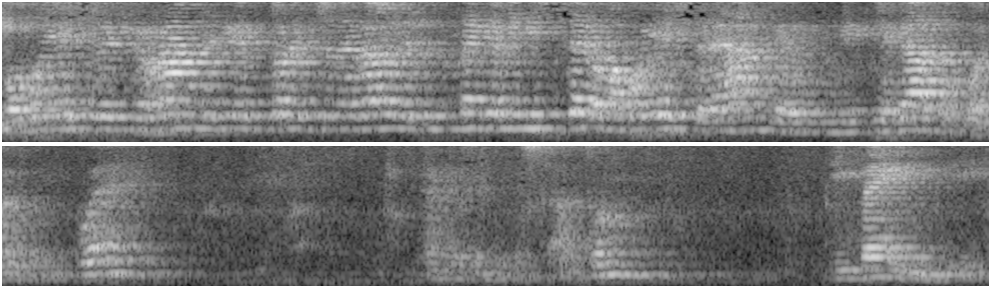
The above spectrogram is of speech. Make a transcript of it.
tipo, puoi essere il grande direttore generale del mega ministero, ma puoi essere anche un impiegato qualunque, rappresenti lo Stato, dipendi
